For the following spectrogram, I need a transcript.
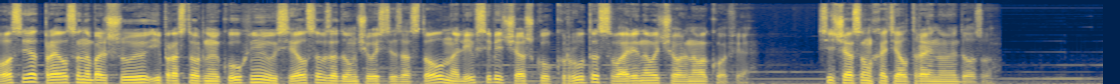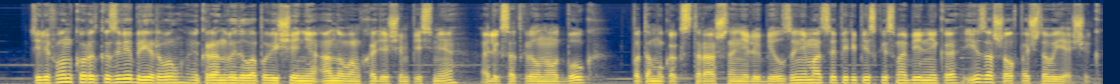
После отправился на большую и просторную кухню и уселся в задумчивости за стол, налив себе чашку круто сваренного черного кофе. Сейчас он хотел тройную дозу. Телефон коротко завибрировал, экран выдал оповещение о новом входящем письме. Алекс открыл ноутбук, потому как страшно не любил заниматься перепиской с мобильника, и зашел в почтовый ящик.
